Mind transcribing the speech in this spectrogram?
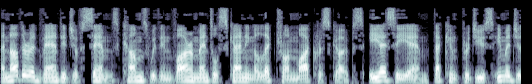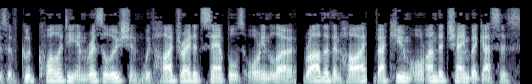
Another advantage of SEMS comes with environmental scanning electron microscopes that can produce images of good quality and resolution with hydrated samples or in low, rather than high, vacuum or under-chamber gases.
